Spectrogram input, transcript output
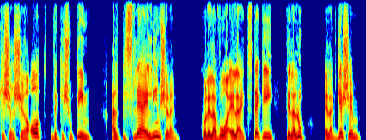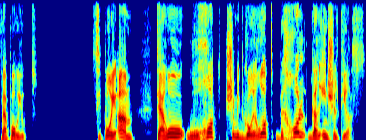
כשרשראות וקישוטים על פסלי האלים שלהם, כולל עבור האל האצטקי תללוק, אל הגשם והפוריות. סיפורי עם תיארו רוחות שמתגוררות בכל גרעין של תירס.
